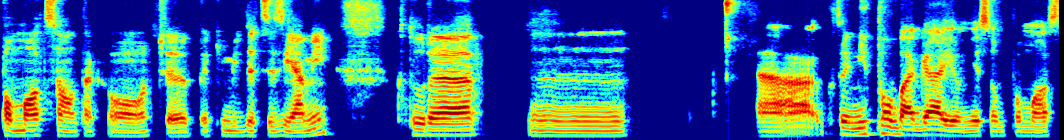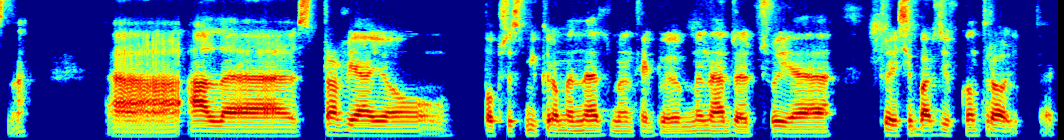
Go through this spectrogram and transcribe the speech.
pomocą taką, czy jakimiś decyzjami, które, mm, e, które nie pomagają, nie są pomocne, e, ale sprawiają poprzez mikromanagement, jakby menadżer czuje, czuje się bardziej w kontroli. Tak?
